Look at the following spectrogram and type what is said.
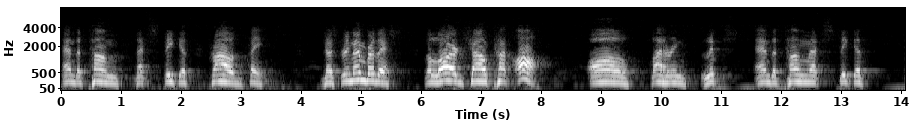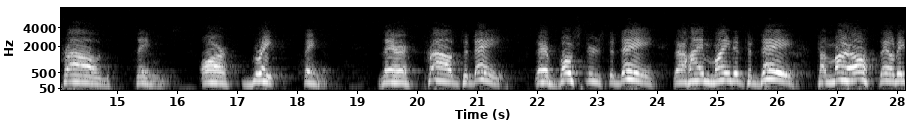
and the tongue that speaketh proud things. Just remember this. The Lord shall cut off all flattering lips and the tongue that speaketh proud things or great things. They're proud today. They're boasters today. They're high-minded today. Tomorrow they'll be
